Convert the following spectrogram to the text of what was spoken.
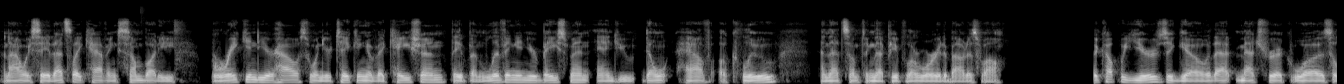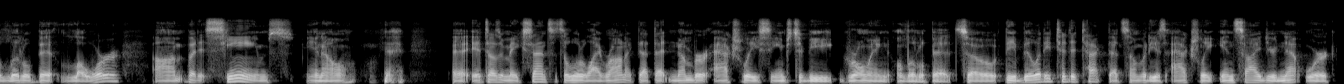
And I always say that's like having somebody break into your house when you're taking a vacation. They've been living in your basement and you don't have a clue. And that's something that people are worried about as well. A couple years ago, that metric was a little bit lower, um, but it seems, you know, it doesn't make sense. It's a little ironic that that number actually seems to be growing a little bit. So the ability to detect that somebody is actually inside your network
